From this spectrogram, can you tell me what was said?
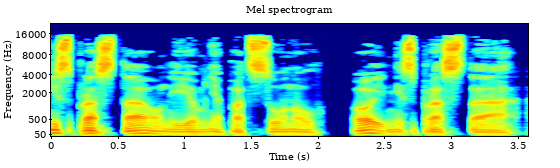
Неспроста он ее мне подсунул. Ой, неспроста.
